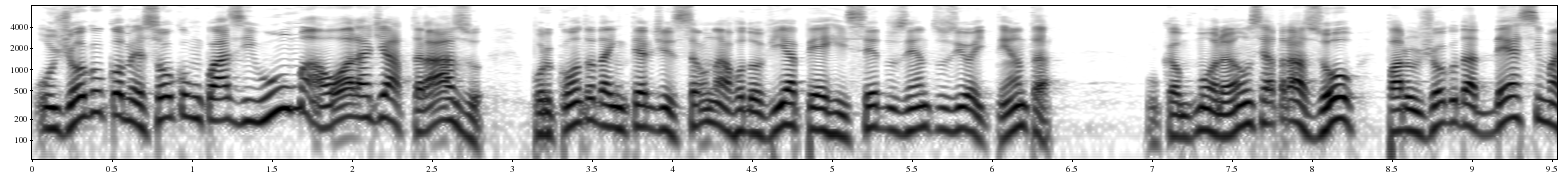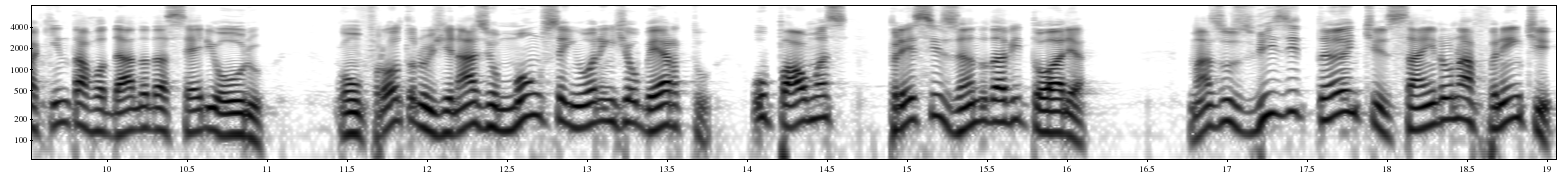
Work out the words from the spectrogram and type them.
O jogo começou com quase uma hora de atraso por conta da interdição na rodovia PRC 280. O Campo Mourão se atrasou para o jogo da 15ª rodada da Série Ouro. Confronto no ginásio Monsenhor em Gilberto, o Palmas precisando da vitória. Mas os visitantes saíram na frente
